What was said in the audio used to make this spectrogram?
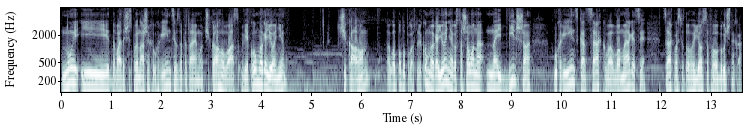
Ну і давайте щось про наших українців запитаємо в Чикаго вас. В якому районі Чикаго, або просто в якому районі розташована найбільша українська церква в Америці, церква святого Йосифа Обручника?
